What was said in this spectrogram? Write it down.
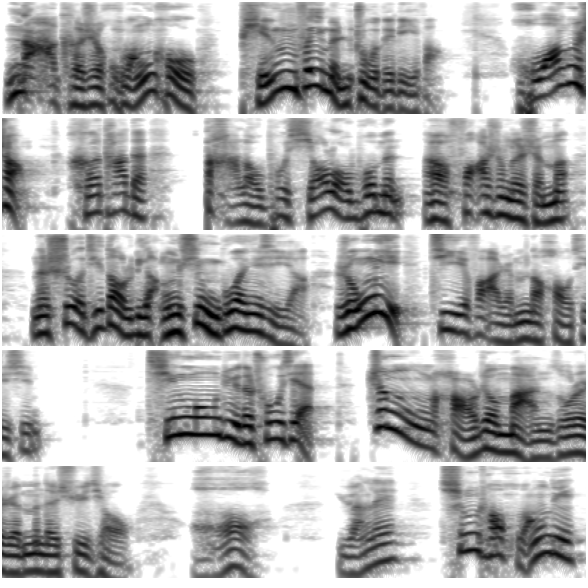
那可是皇后、嫔妃们住的地方。皇上和他的大老婆、小老婆们啊，发生了什么？那涉及到两性关系呀，容易激发人们的好奇心。清宫剧的出现，正好就满足了人们的需求。哦，原来清朝皇帝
